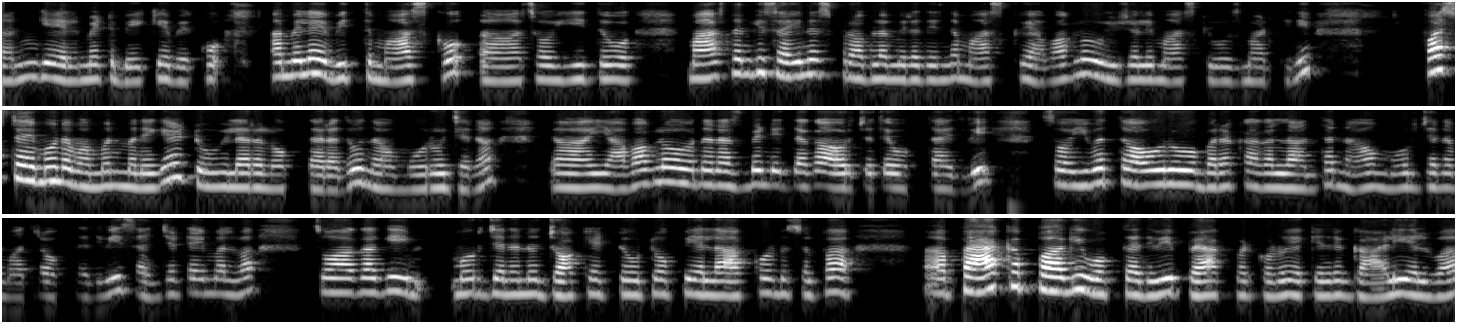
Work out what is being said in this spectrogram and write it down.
ನನಗೆ ಹೆಲ್ಮೆಟ್ ಬೇಕೇ ಬೇಕು. ಆಮೇಲೆ ವಿತ್ ಮಾಸ್ಕು ಸೊ ಇದು ಮಾಸ್ಕ್ ನನಗೆ ಸೈನಸ್ ಪ್ರಾಬ್ಲಮ್ ಇರೋದ್ರಿಂದ ಮಾಸ್ಕ್ ಯಾವಾಗಲೂ ಯೂಶಲಿ ಮಾಸ್ಕ್ ಯೂಸ್ ಮಾಡ್ತೀನಿ. ಫಸ್ಟ್ ಟೈಮು ನಮ್ಮ ಅಮ್ಮನ ಮನೆಗೆ ಟೂ ವೀಲರಲ್ಲಿ ಹೋಗ್ತಾ ಇರೋದು. ನಾವು ಮೂರು ಜನ. ಯಾವಾಗಲೂ ನನ್ನ ಹಸ್ಬೆಂಡ್ ಇದ್ದಾಗ ಅವ್ರ ಜೊತೆ ಹೋಗ್ತಾ ಇದ್ವಿ. ಸೊ ಇವತ್ತು ಅವರು ಬರೋಕ್ಕಾಗಲ್ಲ ಅಂತ ನಾವು ಮೂರು ಜನ ಮಾತ್ರ ಹೋಗ್ತಾ ಇದ್ವಿ. ಸಂಜೆ ಟೈಮ್ ಅಲ್ವಾ? ಸೊ ಹಾಗಾಗಿ ಮೂರು ಜನನು ಜಾಕೆಟ್ಟು, ಟೋಪಿ ಎಲ್ಲ ಹಾಕ್ಕೊಂಡು ಸ್ವಲ್ಪ ಪ್ಯಾಕಪ್ ಆಗಿ ಹೋಗ್ತಾ ಇದೀವಿ ಪ್ಯಾಕ್ ಮಾಡ್ಕೊಂಡು. ಯಾಕೆಂದ್ರೆ ಗಾಳಿ ಅಲ್ವಾ?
